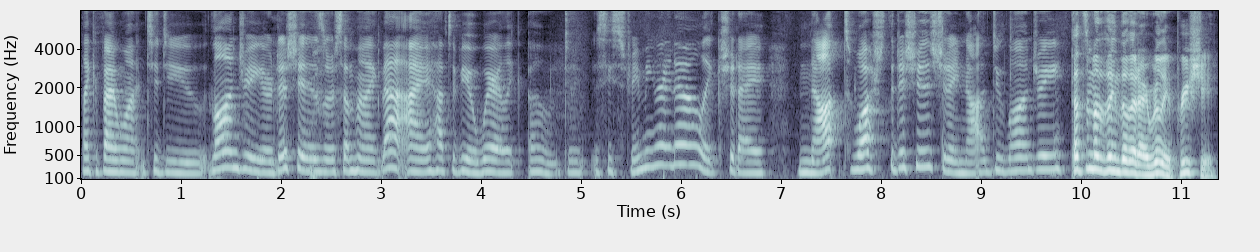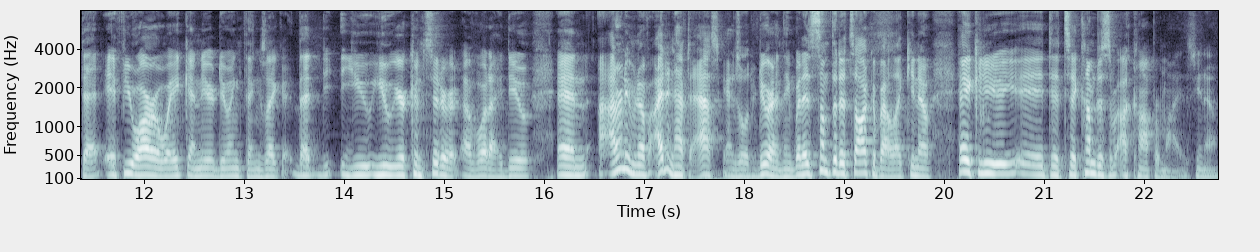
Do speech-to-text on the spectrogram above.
Like if I want to do laundry or dishes or something like that, I have to be aware. Like, oh, do, is he streaming right now? Like, should I not to wash the dishes? Should I not do laundry? That's another thing though that I really appreciate that if you are awake and you're doing things like that you you you're considerate of what I do and I don't even know if I didn't have to ask Angela to do anything but it's something to talk about like you know hey can you uh, to, to come to some, a compromise you know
